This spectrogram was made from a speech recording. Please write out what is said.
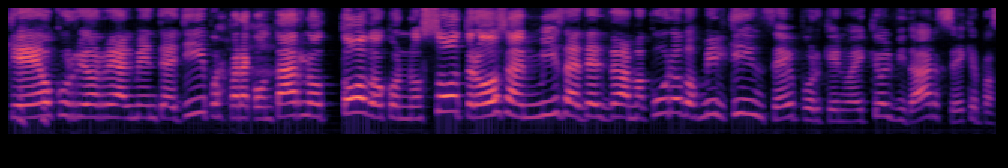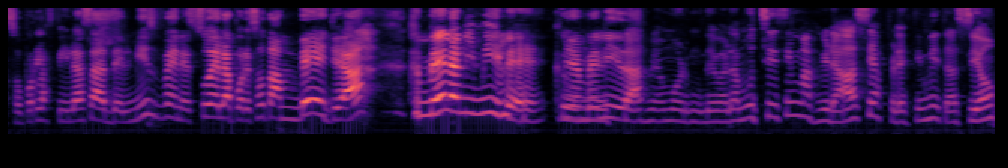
¿Qué ocurrió realmente allí? Pues para contarlo todo con nosotros en Misa del Dramacuro 2015, porque no hay que olvidarse que pasó por las filas del Miss Venezuela, por eso tan bella, Melanie Mile. ¿Cómo Bienvenida. estás, mi amor? De verdad, muchísimas gracias por esta invitación,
